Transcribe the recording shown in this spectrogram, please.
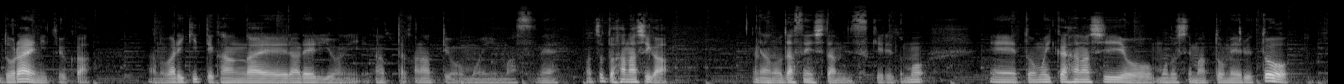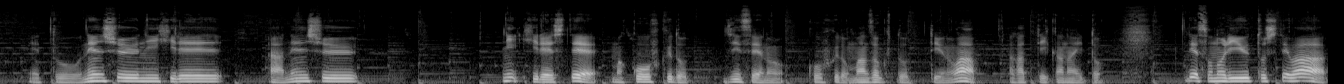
ドライにというかあの割り切って考えられるようになったかなって思いますね。まあ、ちょっと話があの脱線したんですけれども、えーと、もう一回話を戻してまとめると,、えーと年収に比例あ年収に比例して、まあ、幸福度人生の幸福度満足度っていうのは上がっていかないと。でその理由としては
